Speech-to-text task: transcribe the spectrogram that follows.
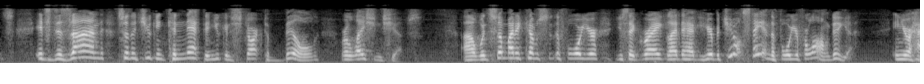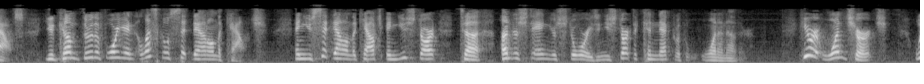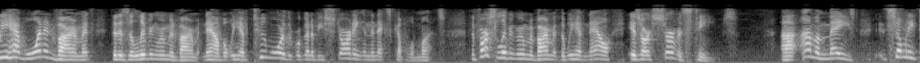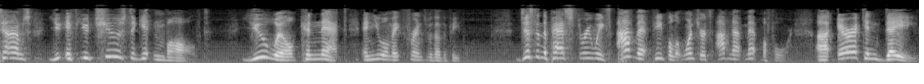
It's designed so that you can connect and you can start to build relationships. Uh, when somebody comes to the foyer, you say, Great, glad to have you here, but you don't stay in the foyer for long, do you? In your house. You come through the foyer and let's go sit down on the couch. And you sit down on the couch and you start to understand your stories and you start to connect with one another. Here at one church, we have one environment that is a living room environment now, but we have two more that we're going to be starting in the next couple of months. The first living room environment that we have now is our service teams. Uh, I'm amazed. So many times, you, if you choose to get involved, you will connect and you will make friends with other people. Just in the past three weeks, I've met people at one church I've not met before. Uh, Eric and Dave.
